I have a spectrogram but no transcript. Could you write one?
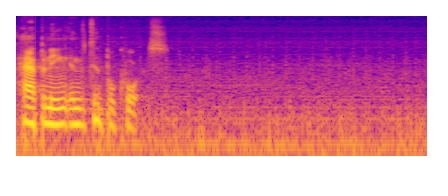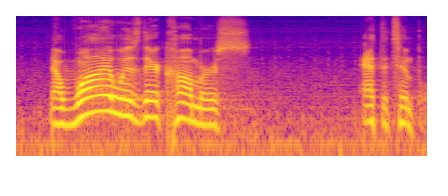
happening in the temple courts. Now, why was there commerce at the temple?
